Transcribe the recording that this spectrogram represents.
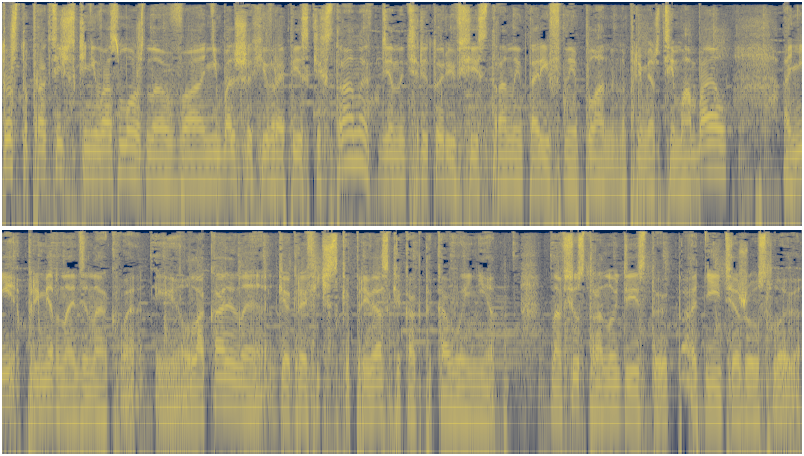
То, что практически невозможно в небольших европейских странах, где на территории всей страны тарифные планы, например, T-Mobile, они примерно одинаковые. И локальной географической привязки как таковой нет. На всю страну действуют одни и те же условия.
